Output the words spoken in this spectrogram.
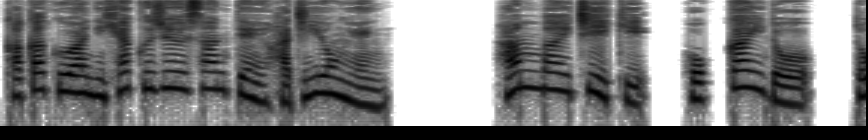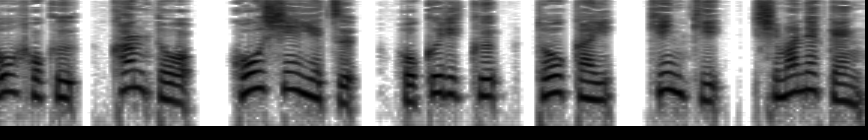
価格は213.84円。販売地域、北海道、東北、関東、甲信越、北陸、東海、近畿、島根県、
